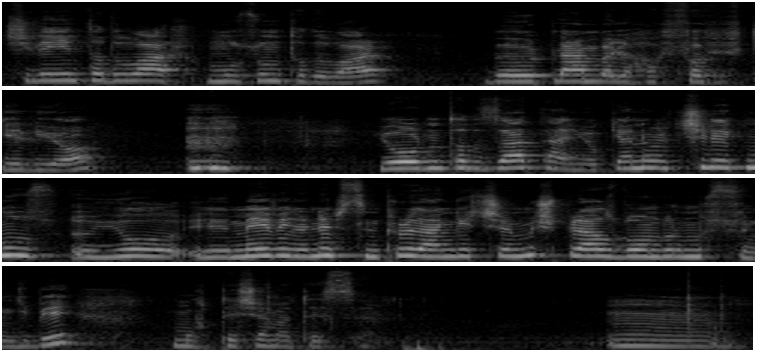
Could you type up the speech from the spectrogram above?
Çileğin tadı var. Muzun tadı var. Böğürtlen böyle hafif hafif geliyor. Yoğurdun tadı zaten yok. Yani öyle çilek, muz, yo, e, meyvelerin hepsini püreden geçirmiş. Biraz dondurmuşsun gibi. Muhteşem ötesi. Hmm.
